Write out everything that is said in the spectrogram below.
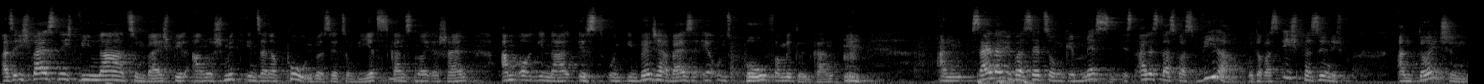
Also ich weiß nicht, wie nah zum Beispiel Arno Schmidt in seiner Poe-Übersetzung, die jetzt ganz neu erscheint, am Original ist und in welcher Weise er uns Poe vermitteln kann. An seiner Übersetzung gemessen ist alles das, was wir oder was ich persönlich an deutschen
